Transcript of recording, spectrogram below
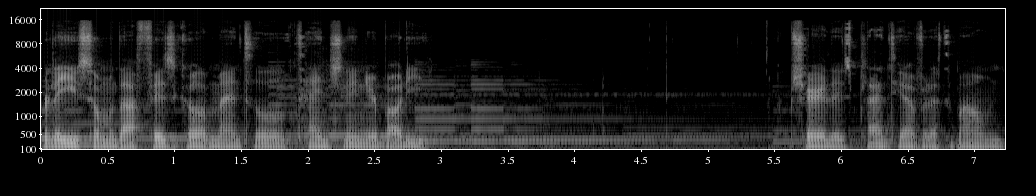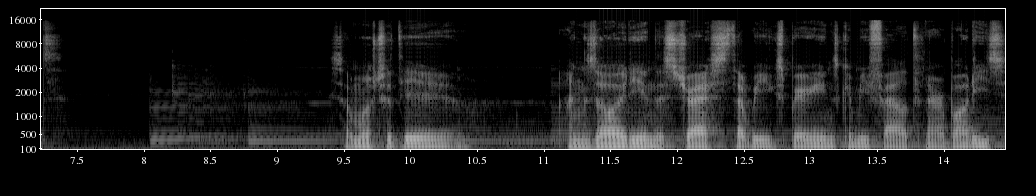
relieve some of that physical and mental tension in your body. I'm sure there's plenty of it at the moment. So much of the anxiety and the stress that we experience can be felt in our bodies.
